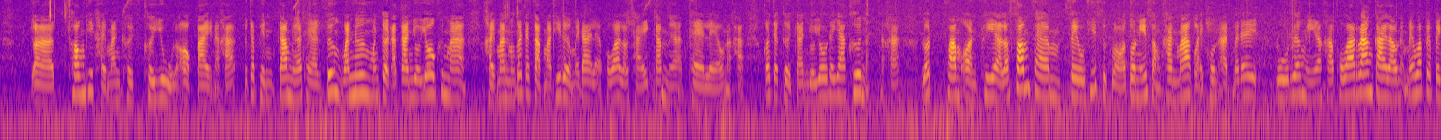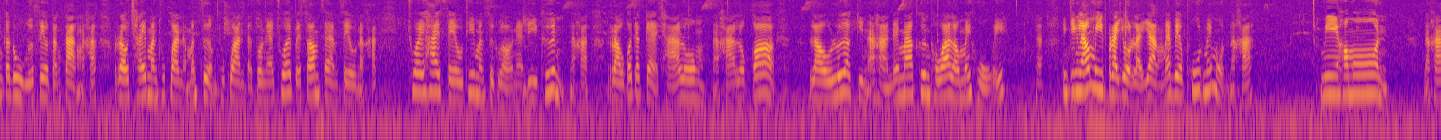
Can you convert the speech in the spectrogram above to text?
ช่องที่ไขมันเคยเคยอยู่แล้วออกไปนะคะ ก็จะเป็นกล้ามเนื้อแทน ซึ่งวันหนึ่งมันเกิดอาการโยโย่ขึ้นมา ไขมันมันก็จะกลับมาที่เดิมไม่ได้แล้ว เพราะว่าเราใช้กล้ามเนื้อแทนแล้วนะคะ ก็จะเกิดการโยโย่ได้ยากขึ้นนะคะ ลดความอ่อนเพลียแล้วซ่อมแซมเซลล์ที่สึกหรอตัวนี้สำคัญมากหลายคนอาจไม่ได้ รู้เรื่องนี้นะคะ เพราะว่าร่างกายเราเนี่ยไม่ว่าจะเป็นกระดูกหรือเซลล์ต่างๆนะคะ เราใช้มันทุกวันอะมันเสื่อมทุกวัน แต่ตัวนี้ช่วยไปซ่อมแซมเซลล์นะคะ ช่วยให้เซลล์ที่มันสึกหรอเนี่ยดีขึ้นนะคะ เราก็จะแก่ช้าลงนะคะ แล้วก็เราเลือกกินอาหารได้มากขึ้น เพราะว่าเราไม่โหยนะจริงๆแล้วมีประโยชน์หลายอย่างแม่เบลพูดไม่หมดนะคะ มีฮอร์โมนนะคะ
